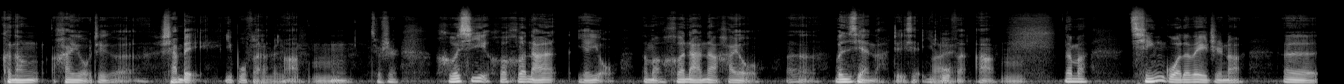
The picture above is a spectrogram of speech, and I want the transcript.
可能还有这个陕北一部分啊，嗯就是河西和河南也有。那么河南呢，还有呃温县呢这些一部分啊。嗯那么秦国的位置呢，呃，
